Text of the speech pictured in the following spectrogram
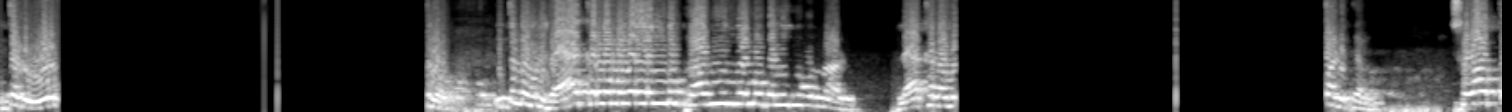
ఇతడు ఇతడు లేఖనముల ఎందు ప్రావీణ్యము కలిగి ఉన్నాడు. లేఖనము ఇతను. సువార్త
